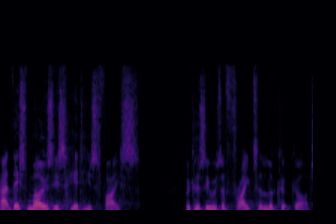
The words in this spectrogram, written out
At this, Moses hid his face because he was afraid to look at God.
